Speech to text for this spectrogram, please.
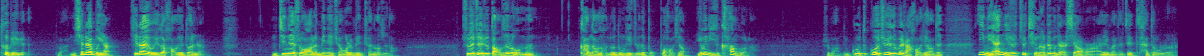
特别远，对吧？你现在不一样，现在有一个好的段子，你今天说完了，明天全国人民全都知道，所以这就导致了我们看到的很多东西觉得不不好笑，因为你已经看过了，是吧？你过过去的为啥好笑？这一年你说就听着这么点笑话，哎呀我操，这太逗乐了。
